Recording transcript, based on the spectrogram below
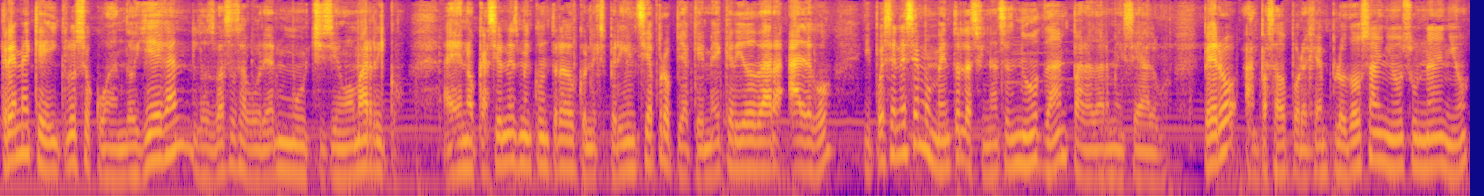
Créeme que incluso cuando llegan los vas a saborear muchísimo más rico. En ocasiones me he encontrado con experiencia propia que me he querido dar algo y pues en ese momento las finanzas no dan para darme ese algo. Pero han pasado por ejemplo dos años, un año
